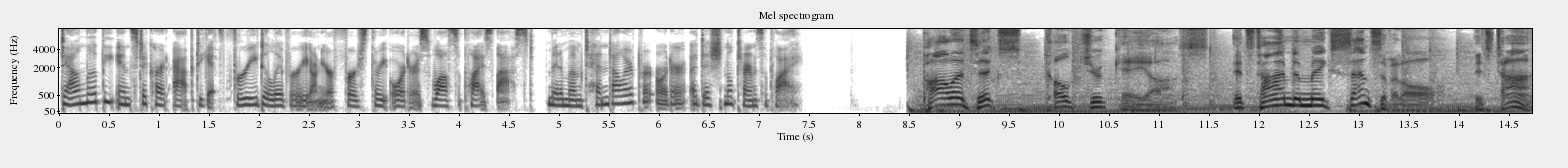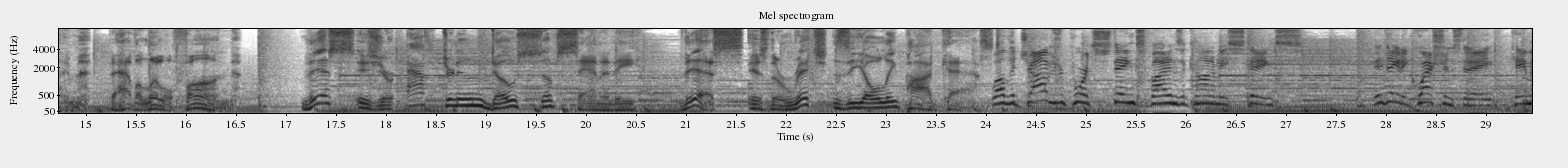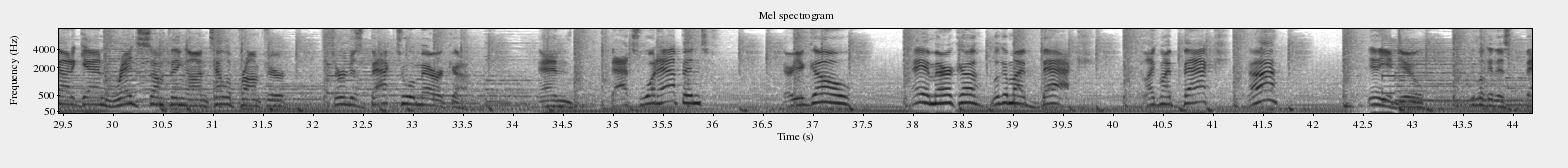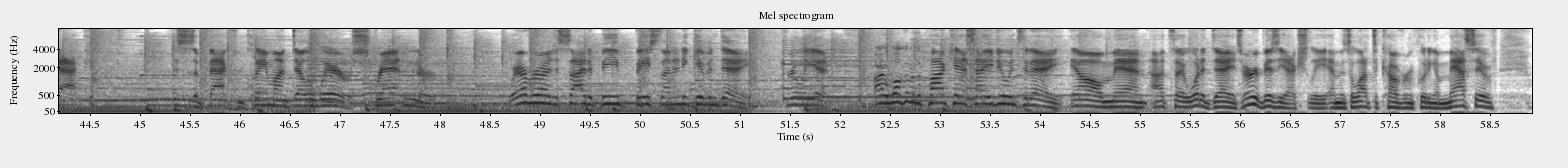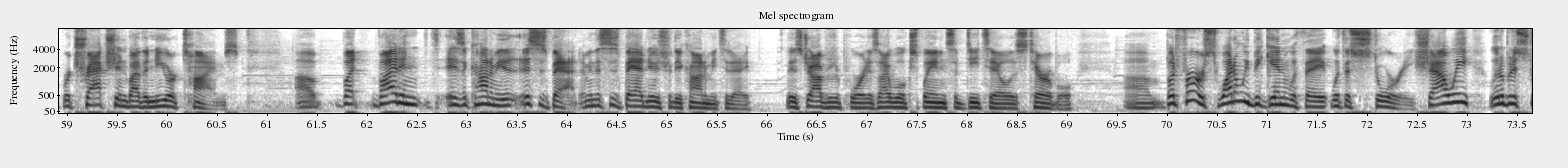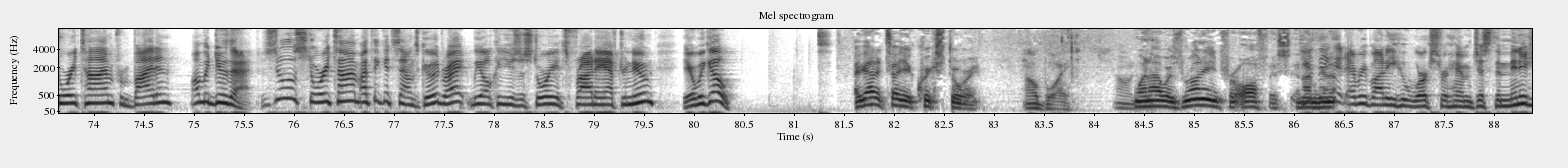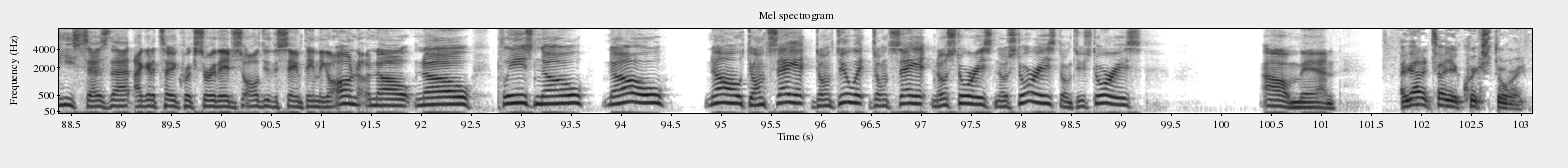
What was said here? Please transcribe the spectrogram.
Download the Instacart app to get free delivery on your first three orders while supplies last. Minimum $10 per order, additional term supply. Politics, culture, chaos. It's time to make sense of it all. It's time to have a little fun. This is your afternoon dose of sanity. This is the Rich Zeoli Podcast. Well, the jobs report stinks. Biden's economy stinks. Didn't take any questions today. Came out again, read something on teleprompter, turned us back to America. And that's what happened. There you go. Hey, America, look at my back. You like my back? Huh? Yeah, you do. You look at this back. This is a back from Claymont, Delaware, or Scranton, or wherever I decide to be based on any given day. That's really it. All right, welcome to the podcast. How you doing today? Oh man, I'll tell you what a day. It's very busy actually, and there's a lot to cover, including a massive retraction by the New York Times. Uh, but Biden, his economy, this is bad. I mean, this is bad news for the economy today. This jobs report, as I will explain in some detail, is terrible. Um, but first, why don't we begin with a with a story, shall we? A little bit of story time from Biden. Why don't we do that? Let's do a little story time. I think it sounds good, right? We all can use a story. It's Friday afternoon. Here we go. I got to tell you a quick story. Oh boy. Oh, When I was running for office, and Do you I'm think to. that everybody who works for him, just the minute he says that, I got to tell you a quick story. They just all do the same thing. They go, "Oh no, no, no, please, no, no, no, don't say it, don't do it, don't say it. No stories, no stories, don't do stories." Oh man, I got to tell you a quick story.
